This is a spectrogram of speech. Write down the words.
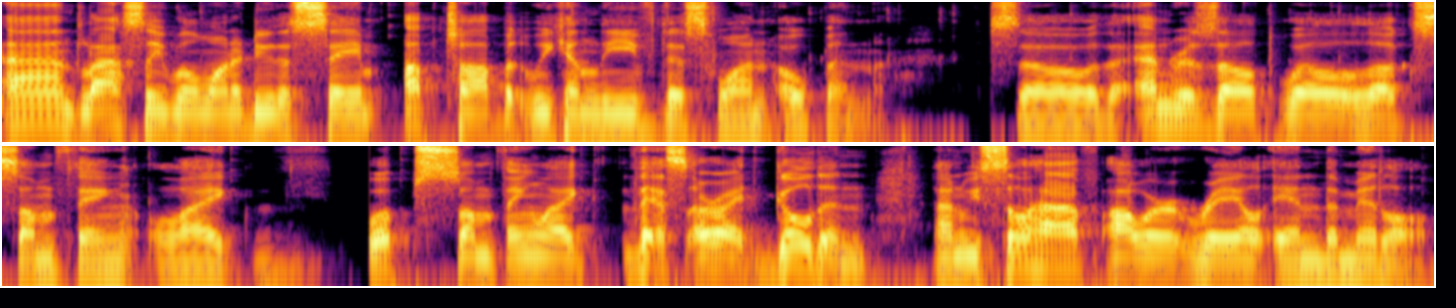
And lastly, we'll want to do the same up top, but we can leave this one open. So the end result will look something like, whoops, something like this. All right, golden. And we still have our rail in the middle.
